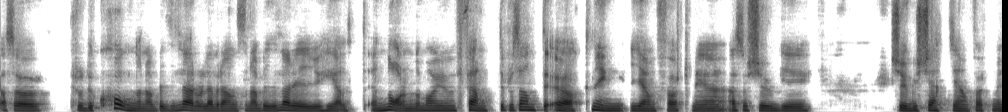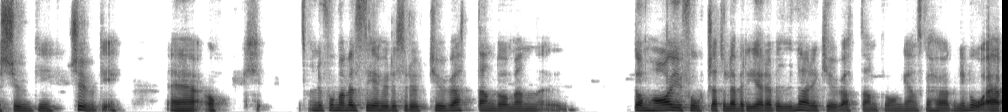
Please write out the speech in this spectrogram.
alltså produktionen av bilar och leveranserna av bilar är ju helt enorm. De har ju en 50 procentig ökning jämfört med alltså 20, 2021 jämfört med 2020. Eh, och nu får man väl se hur det ser ut Q1 då, men de har ju fortsatt att leverera bilar i Q1 på en ganska hög nivå, eh,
